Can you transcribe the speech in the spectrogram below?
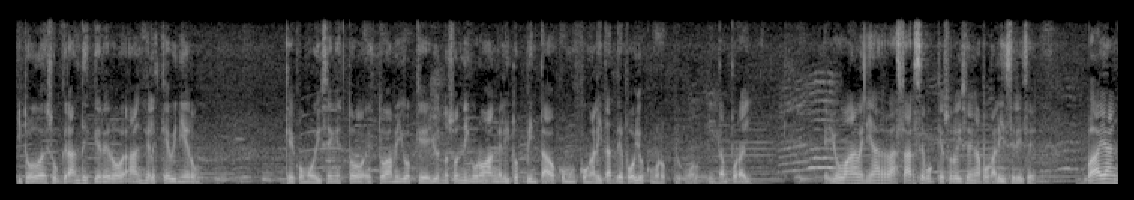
y todos esos grandes guerreros ángeles que vinieron que como dicen estos, estos amigos, que ellos no son ningunos angelitos pintados como con alitas de pollo, como los, como los pintan por ahí. Ellos van a venir a arrasarse porque eso lo dice en Apocalipsis, dice, vayan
